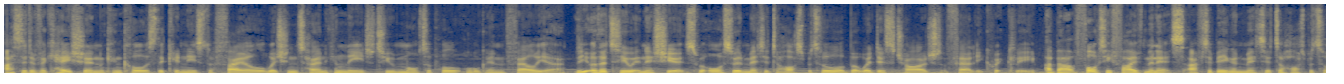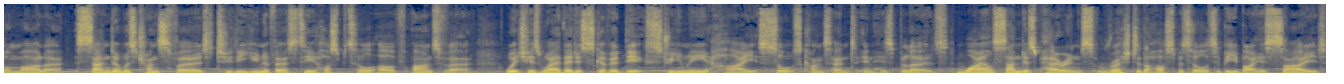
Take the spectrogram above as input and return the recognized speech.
Acidification can cause the kidneys to fail, which in turn can lead to multiple organ failure. The other two initiates were also admitted to hospital but were discharged fairly quickly. About 45 minutes after being admitted to Hospital Marla, Sanda was transferred to the University Hospital of Antwerp, which is where they discovered the extremely high salt content in his blood. While Sanda's parents rushed to the hospital to be by his side,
